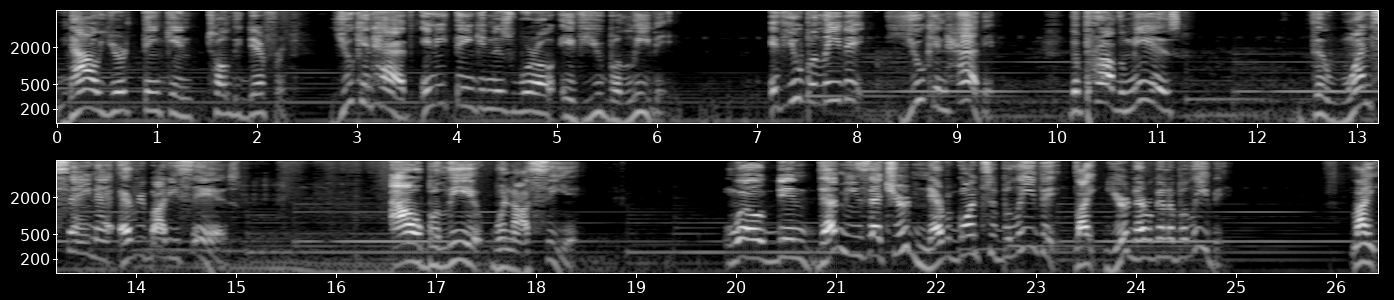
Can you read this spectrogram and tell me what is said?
now you're thinking totally different. You can have anything in this world if you believe it. If you believe it, you can have it. The problem is the one saying that everybody says, I'll believe it when I see it. Well, then that means that you're never going to believe it. Like, you're never going to believe it. Like,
